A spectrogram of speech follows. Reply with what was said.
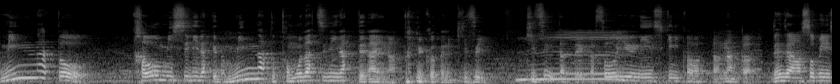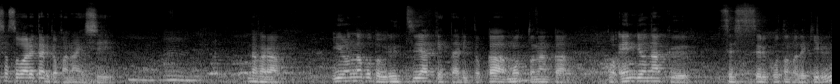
みんなと顔見知りだけどみんなと友達になってないなということに気づい気づいたというかそういう認識に変わった。なんか全然遊びに誘われたりとかないし。だからいろんなことを打ち明けたりとかもっとなんかこう遠慮なく接することのできる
